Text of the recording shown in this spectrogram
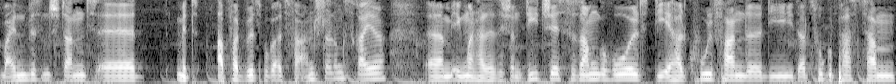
mein Wissensstand, äh, mit Abfahrt Würzburg als Veranstaltungsreihe. Ähm, irgendwann hat er sich dann DJs zusammengeholt, die er halt cool fand, die dazu gepasst haben.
